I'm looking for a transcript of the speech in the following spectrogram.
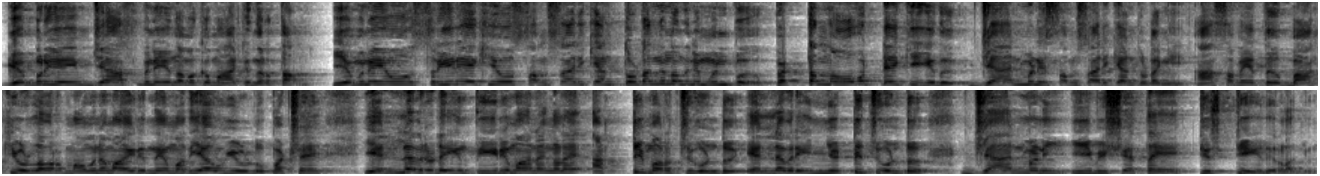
ഗബ്രിയെയും ജാസ്മിനെയും നമുക്ക് മാറ്റി നിർത്താം. യമുനയോ ശ്രീരേഖയോ സംസാരിക്കാൻ തുടങ്ങുന്നതിന് മുൻപ് പെട്ടെന്ന് ഓവർടേക്ക് ചെയ്ത് ജാൻമണി സംസാരിക്കാൻ തുടങ്ങി. ആ സമയത്ത് ബാക്കിയുള്ളവർ മൗനമായിരുന്നേ മതിയാവുകയുള്ളൂ. പക്ഷേ എല്ലാവരുടെയും തീരുമാനങ്ങളെ അട്ടിമറിച്ചുകൊണ്ട് എല്ലാവരെയും ഞെട്ടിച്ചുകൊണ്ട് ജാൻമണി ഈ വിഷയത്തെ ട്വിസ്റ്റ് ചെയ്ത് കളഞ്ഞു.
